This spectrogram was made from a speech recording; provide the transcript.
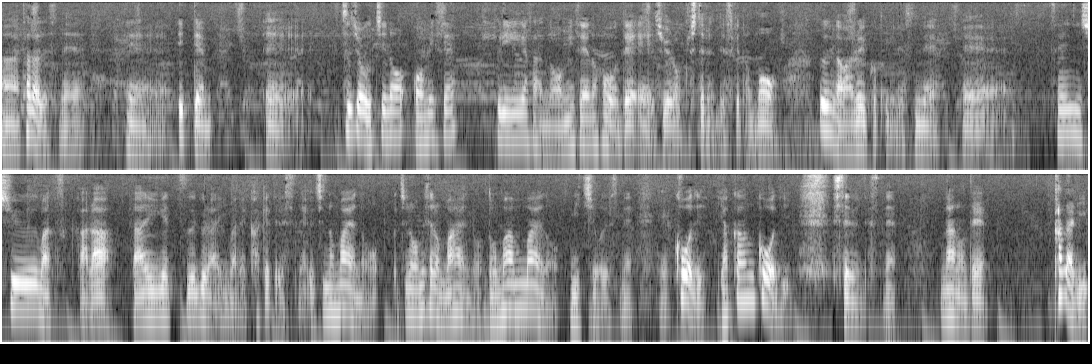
あただですね、え1点、えー通常うちのお店クリーニング屋さんのお店の方で、え収録してるんですけども運が悪いことにですね、えー先週末から来月ぐらいまでかけてですねうちの前のうちのお店の前のど真ん前の道をですね、工事夜間工事してるんですね。なのでかなり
